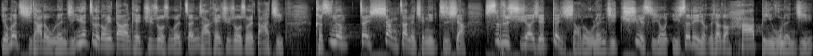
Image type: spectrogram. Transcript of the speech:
有没有其他的无人机？因为这个东西当然可以去做所谓侦查，可以去做所谓打击。可是呢，在巷战的前提之下，是不是需要一些更小的无人机？确实有，以色列有个叫做哈比无人机。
